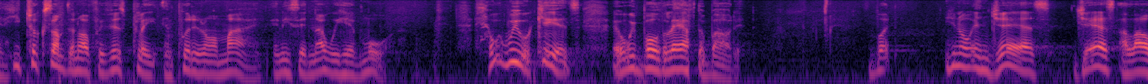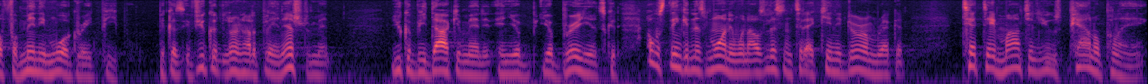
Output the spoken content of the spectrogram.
And he took something off of his plate and put it on mine. And he said, Now we have more. we were kids, and we both laughed about it. But, you know, in jazz, jazz allowed for many more great people. Because if you could learn how to play an instrument, you could be documented and your, your brilliance could. I was thinking this morning when I was listening to that Kenny Dorham record, Tete Montoliu's piano playing.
